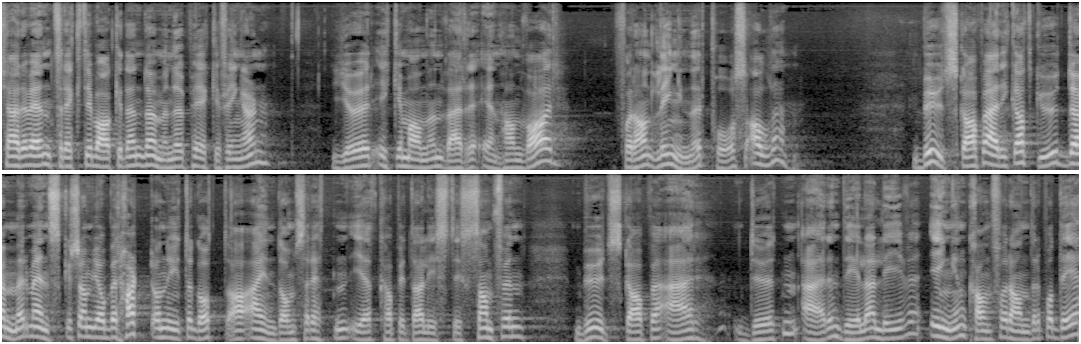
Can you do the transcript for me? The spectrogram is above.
Kjære venn, trekk tilbake den dømmende pekefingeren gjør ikke mannen verre enn han var, for han ligner på oss alle. Budskapet er ikke at Gud dømmer mennesker som jobber hardt og nyter godt av eiendomsretten i et kapitalistisk samfunn. Budskapet er døden er en del av livet. Ingen kan forandre på det.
